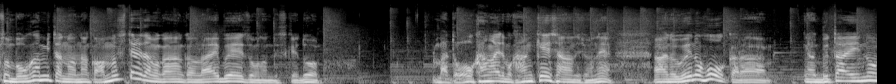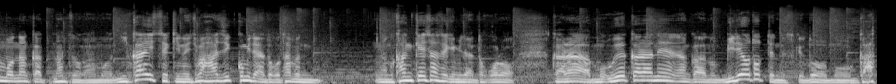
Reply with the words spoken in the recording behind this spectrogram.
その僕が見たのはなんかアムステルダムかなんかのライブ映像なんですけどまあどう考えても関係者なんでしょうね。あの上の方から舞台のもうなんかなんていうのかなもう2階席の一番端っこみたいなとこ多分あの関係者席みたいなところからもう上からねなんかあのビデオ撮ってるんですけどもうがっ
